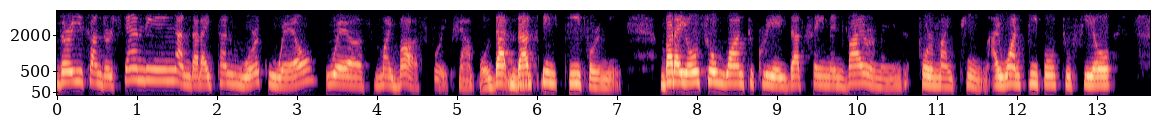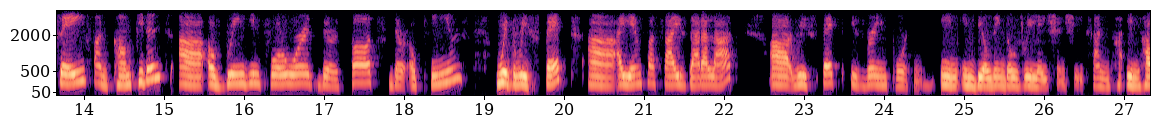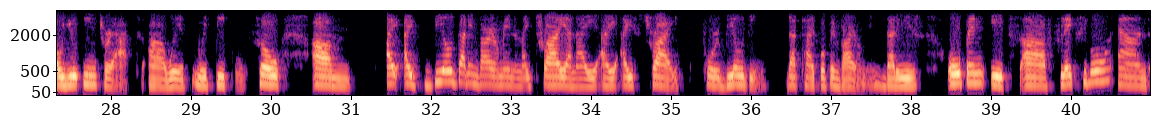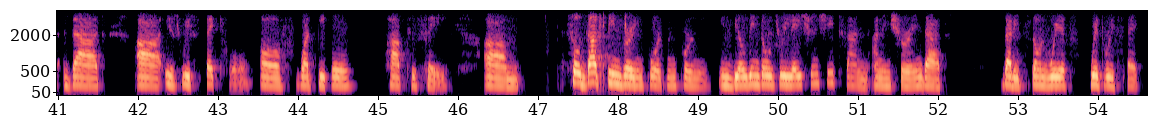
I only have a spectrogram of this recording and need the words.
there is understanding and that I can work well with my boss, for example. That mm-hmm. that's been key for me. But I also want to create that same environment for my team. I want people to feel safe and confident uh, of bringing forward their thoughts, their opinions with respect. Uh, I emphasize that a lot. Uh, respect is very important in, in building those relationships and in how you interact uh, with, with people. So um, I, I, build that environment and I try and I, I, I, strive for building that type of environment that is open, it's uh, flexible, and that uh, is respectful of what people have to say. Um, so that's been very important for me in building those relationships and, and ensuring that that it's done with with respect.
